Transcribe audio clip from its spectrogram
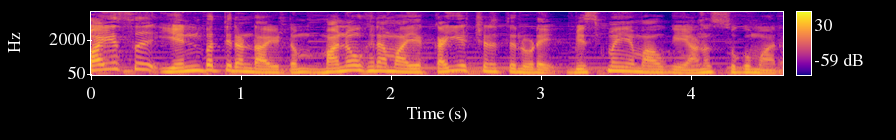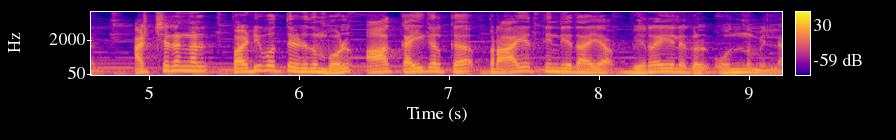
വയസ്സ് എൺപത്തിരണ്ടായിട്ടും മനോഹരമായ കൈയക്ഷരത്തിലൂടെ വിസ്മയമാവുകയാണ് സുകുമാരൻ. അക്ഷരങ്ങൾ പടിവത്തെഴുതുമ്പോൾ ആ കൈകൾക്ക് പ്രായത്തിന്റെതായ വിറയലുകൾ ഒന്നുമില്ല.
